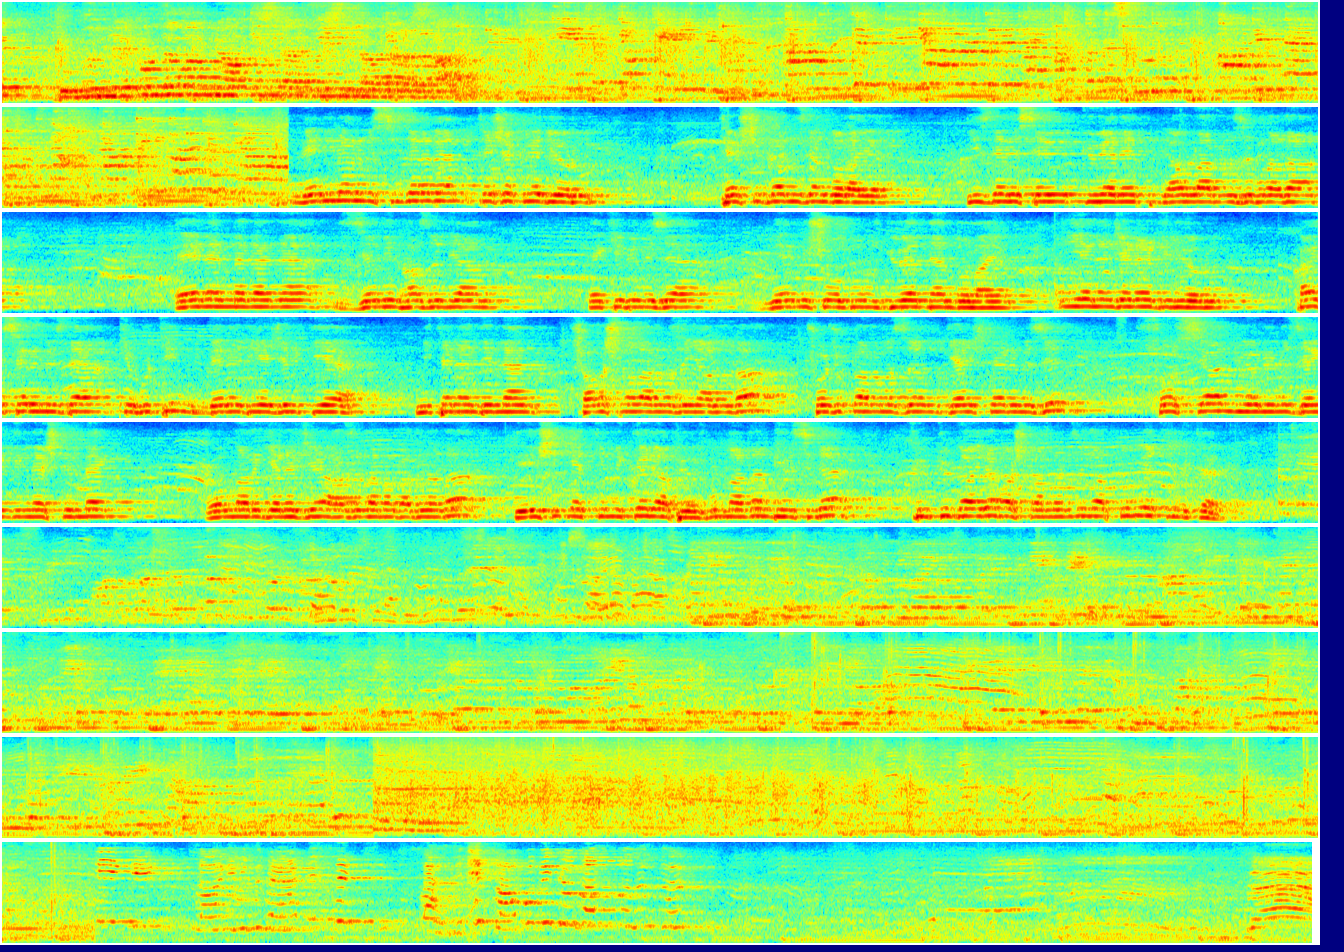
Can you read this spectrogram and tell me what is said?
Şimdi arkadaşlar. Velilerimiz sizlere ben teşekkür ediyorum. Teşriflerinizden dolayı bizleri sevip güvenip yavrularımızı burada eğlenmelerine zemin hazırlayan ekibimize vermiş olduğunuz güvenden dolayı iyi eğlenceler diliyorum. Kayserimizde rutin belediyecilik diye nitelendirilen çalışmalarımızın yanında çocuklarımızın, gençlerimizin sosyal yönünü zenginleştirmek, onları geleceğe hazırlamak adına da değişik etkinlikler yapıyoruz. Bunlardan birisi de Kültür Daire Başkanlığımızın yaptığı bu etkinlikler. Dez.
